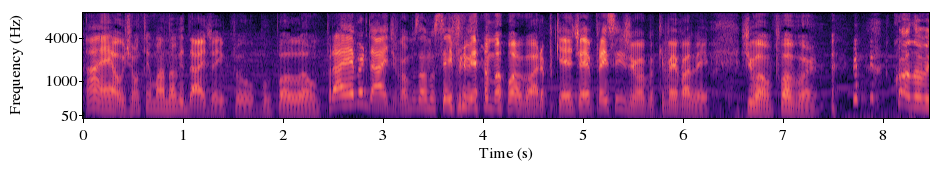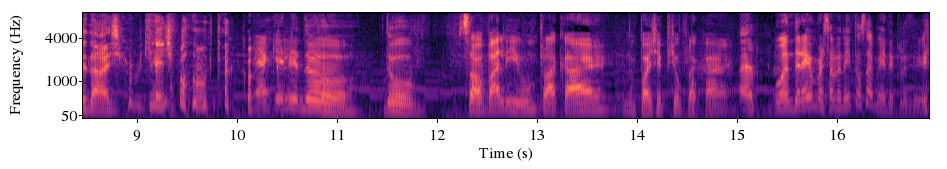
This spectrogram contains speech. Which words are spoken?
Ah, é, o João tem uma novidade aí pro, pro bolão. Pra, é verdade, vamos anunciar em primeira mão agora, porque já é pra esse jogo que vai valer. João, por favor. Qual a novidade? Porque a gente falou muita coisa. É aquele do... Do... Só vale um placar, não pode repetir o placar. É. O André e o Marcelo nem estão sabendo, inclusive.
